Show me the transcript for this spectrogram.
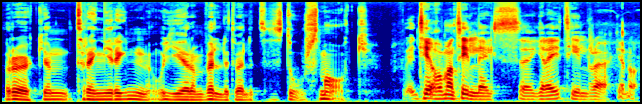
röken tränger in och ger en väldigt, väldigt stor smak. Har man tilläggsgrej till röken då?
